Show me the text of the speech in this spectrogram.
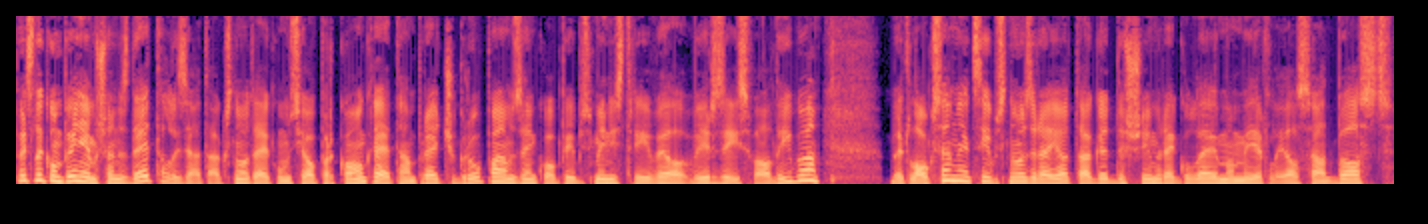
Pēc likuma pieņemšanas detalizētāks noteikums jau par konkrētām preču grupām zemkopības ministrija vēl virzīs valdībā, bet lauksaimniecības nozarē jau tagad šim regulējumam ir liels atbalsts,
